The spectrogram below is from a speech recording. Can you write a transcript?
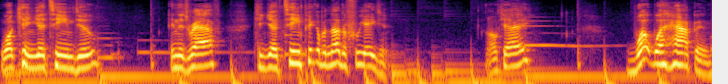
What can your team do in the draft? Can your team pick up another free agent? Okay? What will happen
